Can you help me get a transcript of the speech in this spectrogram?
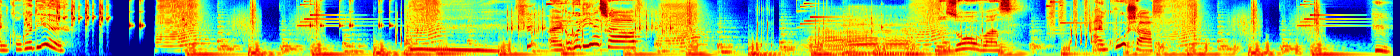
Ein Krokodil. Hm, Ein Krokodilschaf. Na sowas. Ein Kuhschaf. Hm.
